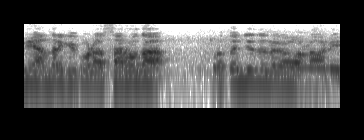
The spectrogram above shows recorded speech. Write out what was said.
మీ అందరికీ కూడా సర్వదా కృతజ్ఞతలుగా ఉన్నామని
